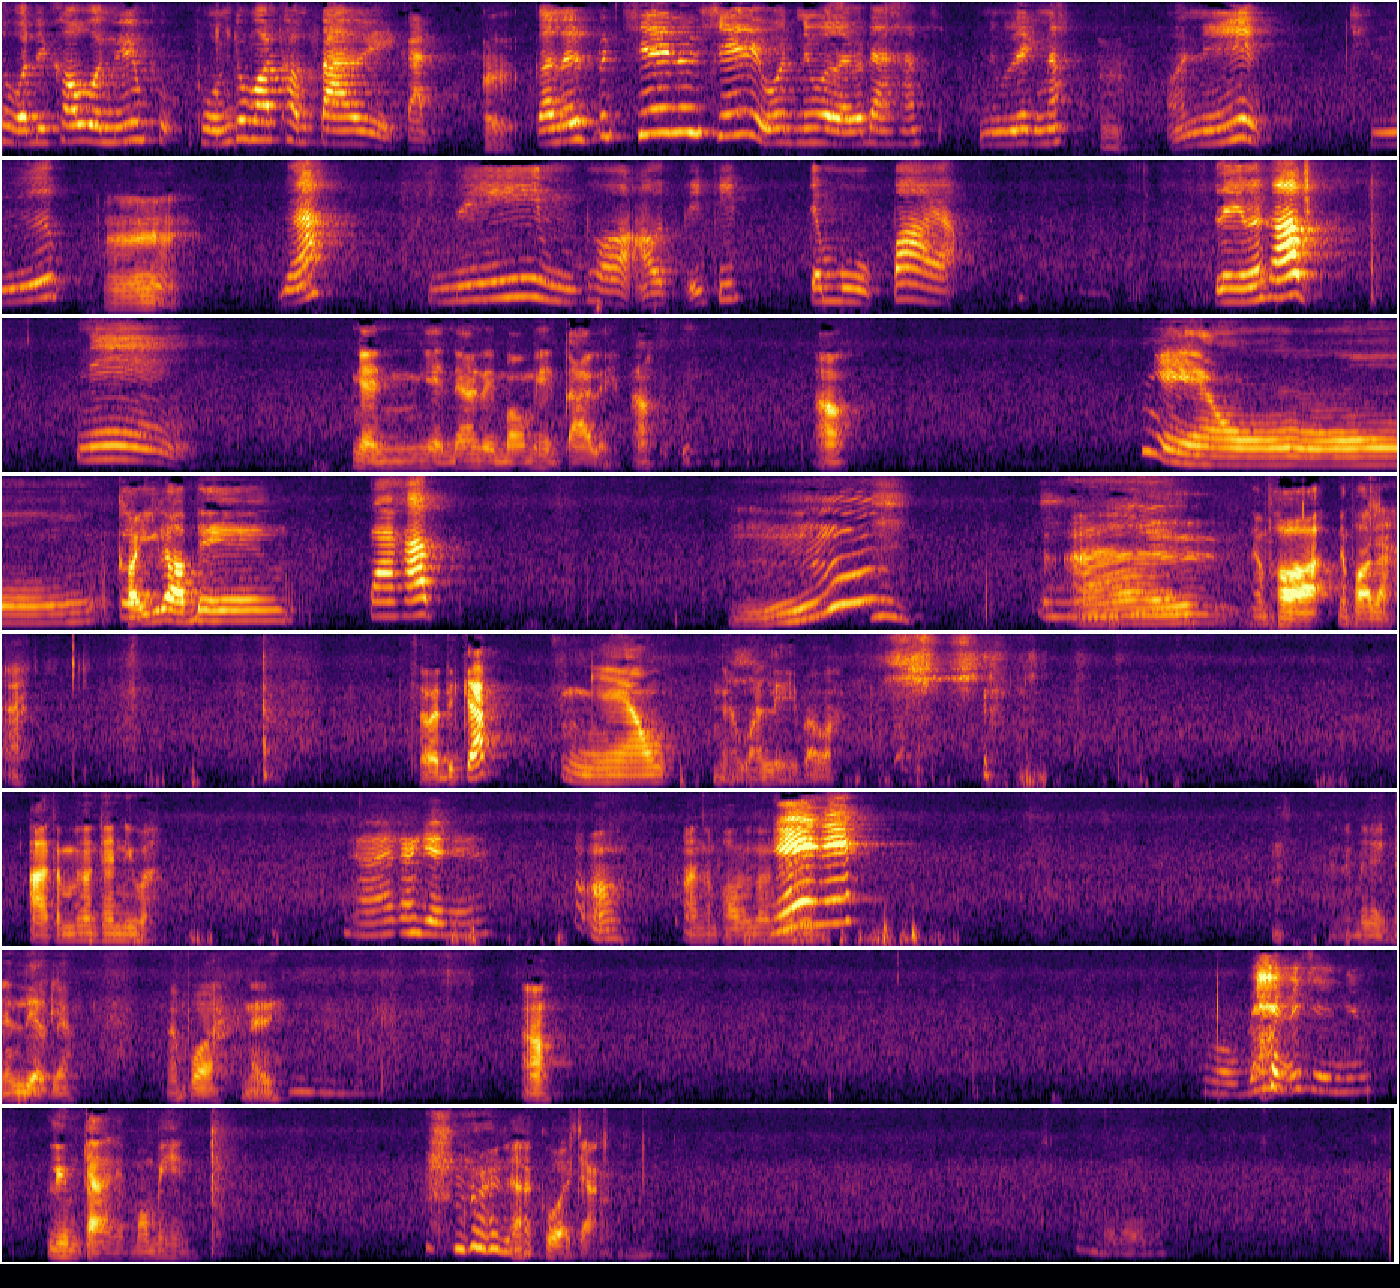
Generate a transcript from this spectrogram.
สวัสดีครับวันนี้ผมผมจะมาทำตาเหลกกันเออก็เลยไปชี้นิ้วชี้วันนิ้วอะไรก็ได้ครับนิ้วเล็กนะเออวันนี้ชืบเออนะนี่พอเอาไปที่จมูกป้ายอะเลยไหมครับ นี่เงนเงนหน้าเลยมองไม่เห็นตาเลยเอาเอาเงียว ขออีกรอบหนึ่งได้ครับ อืมอ่าน้ำพอ น้ำพอละอะ สวัสดีครับเงียวเนี่ยหวานเลยป่าวะ อ่าทำไมต้องแท่นี้วะนะต้องเย็นอ๋ออ่าน้ำพอไม่ต้องแท่นี่นี้นี่ไม่ได้นั่นเหลือกแล้วน้ำพอไหน เอาโอ้แม่ไม่ใช่นิ้วลืมตาเลยมองไม่เห็น น่ากลัวจัง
